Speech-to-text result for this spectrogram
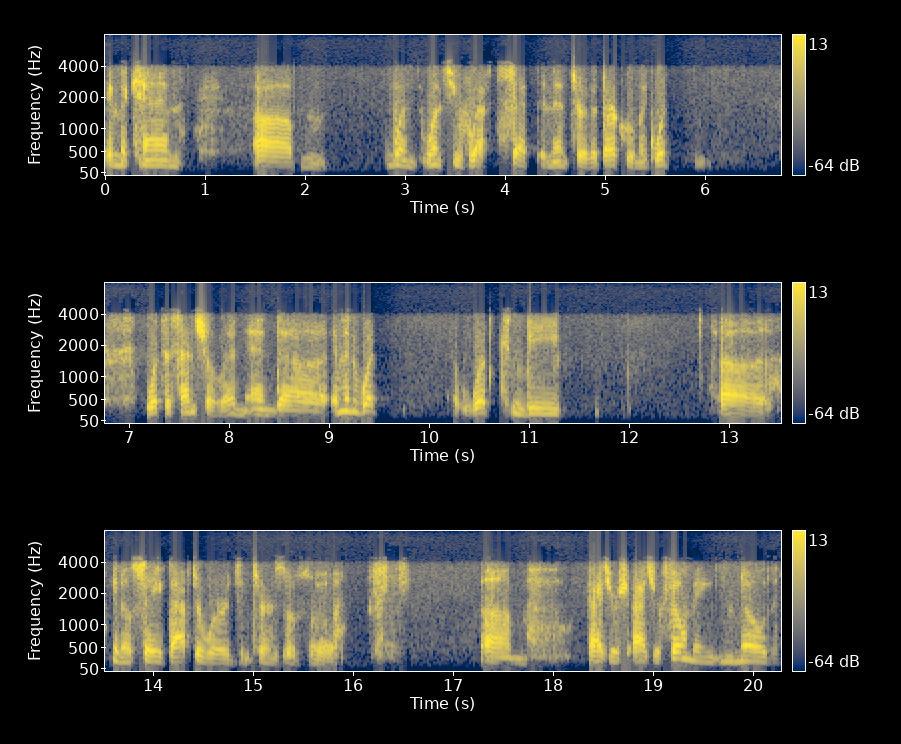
in the can um, when once you've left set and enter the dark room like what what's essential? And and uh, and then what what can be uh, you know saved afterwards in terms of uh, um, as you're as you're filming you know that,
